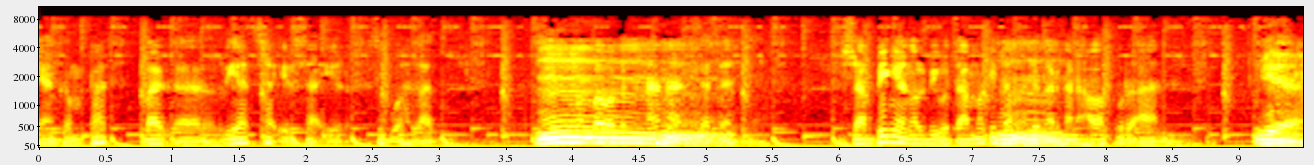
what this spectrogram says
Yang keempat eh, lihat sair-sair sebuah lagu. Hmm. Membawa ketenangan katanya. Di samping yang lebih utama kita Mm-mm. mendengarkan Al-Quran. Iya.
